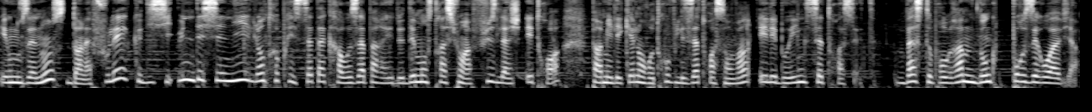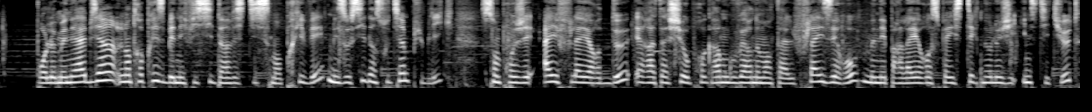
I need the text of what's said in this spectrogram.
Et on nous annonce dans la foulée que d'ici une décennie, l'entreprise s'attaquera aux appareils de démonstration à fuselage étroit, parmi lesquels on retrouve les A320 et les Boeing 737. Vaste programme donc pour Zero Avia. Pour le mener à bien, l'entreprise bénéficie d'investissements privés, mais aussi d'un soutien public. Son projet iFlyer 2 est rattaché au programme gouvernemental Fly Zero, mené par l'Aerospace Technology Institute,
